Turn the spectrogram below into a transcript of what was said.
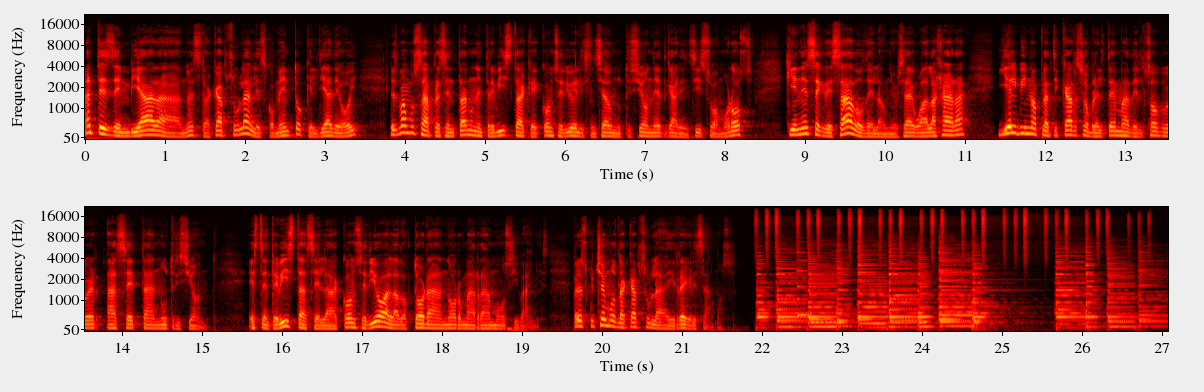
Antes de enviar a nuestra cápsula, les comento que el día de hoy les vamos a presentar una entrevista que concedió el licenciado en nutrición Edgar Enciso Amorós, quien es egresado de la Universidad de Guadalajara, y él vino a platicar sobre el tema del software AZ Nutrición. Esta entrevista se la concedió a la doctora Norma Ramos Ibáñez. Pero escuchemos la cápsula y regresamos.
